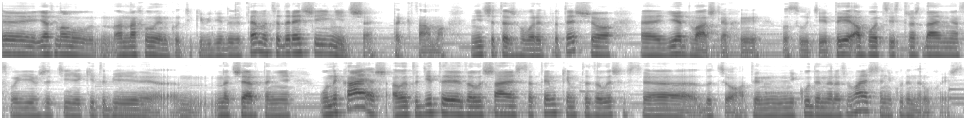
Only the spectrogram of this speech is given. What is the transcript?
е, я знову на хвилинку тільки відійду від теми. Це, до речі, і Ніцше так само. Ніцше теж говорить про те, що е, є два шляхи, по суті. Ти або ці страждання свої в житті, які тобі е, начертані, уникаєш, але тоді ти залишаєшся тим, ким ти залишився до цього. Ти нікуди не розвиваєшся, нікуди не рухаєшся.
